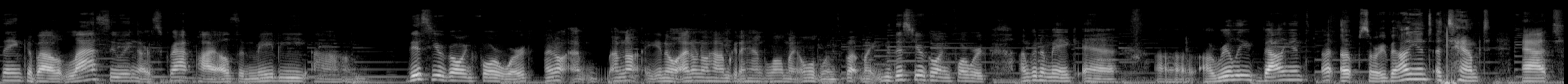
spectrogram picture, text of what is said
think about lassoing our scrap piles and maybe um, this year going forward. I don't. I'm, I'm, not. You know. I don't know how I'm going to handle all my old ones, but my this year going forward, I'm going to make a, a, a really valiant. Uh, oh, sorry, valiant attempt at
